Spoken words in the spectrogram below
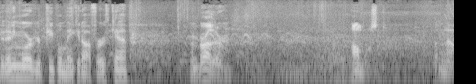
Did any more of your people make it off Earth, Cap? My brother. Almost. But no.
